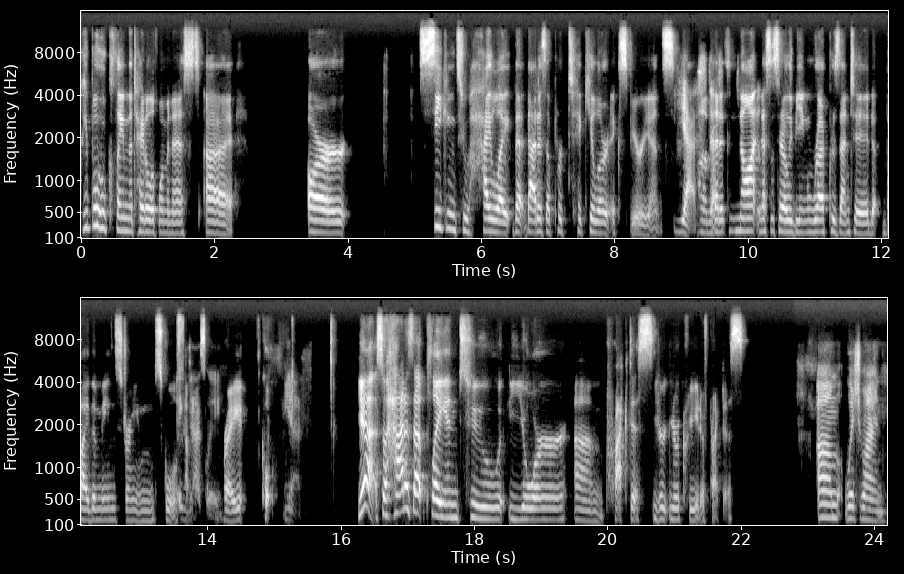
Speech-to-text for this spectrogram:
people who claim the title of womanist uh, are seeking to highlight that that is a particular experience yes um, that it's not necessarily being represented by the mainstream schools exactly. right? Cool. Yes yeah. So how does that play into your um, practice, your your creative practice? Um, which one?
